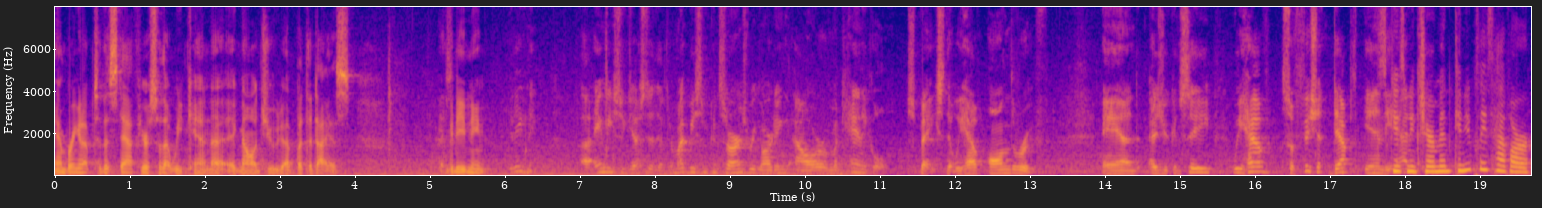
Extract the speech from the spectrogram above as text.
and bring it up to the staff here so that we can uh, acknowledge you up at the dais. Good evening. Good evening. Uh, Amy suggested that there might be some concerns regarding our mechanical space that we have on the roof. And as you can see, we have sufficient depth in the Excuse me, Chairman, can you please have our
